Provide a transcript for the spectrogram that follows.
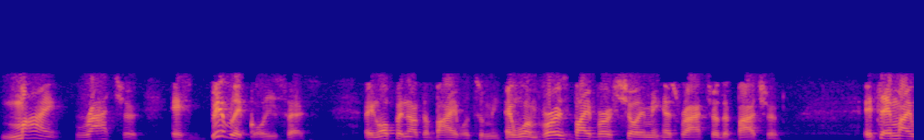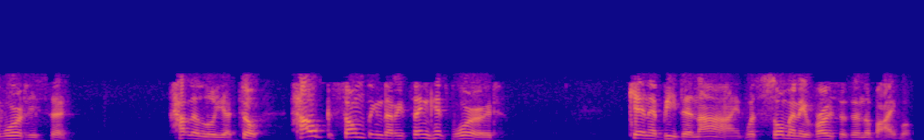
My rapture is biblical, he says. And opened up the Bible to me. And went verse by verse showing me his rapture departure. It's in my word, he said. Hallelujah. So how something that is in his word can it be denied with so many verses in the Bible?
